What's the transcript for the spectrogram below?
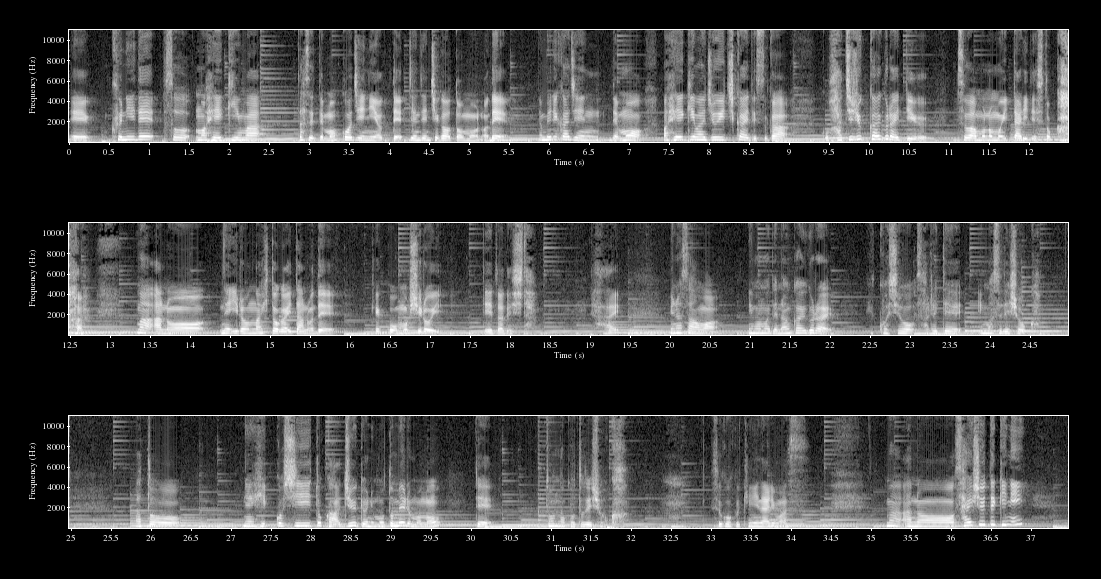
えー、国でその平均は出せても個人によって全然違うと思うのでアメリカ人でも、まあ、平均は11回ですがこう80回ぐらいっていうつわものもいたりですとか まああのねいろんな人がいたので結構面白いデータでした。はい皆さんは今まで何回ぐらい越しをされていますでしょうか？あとね引っ越しとか住居に求めるものってどんなことでしょうか、うん、すごく気になります。まああのー、最終的に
